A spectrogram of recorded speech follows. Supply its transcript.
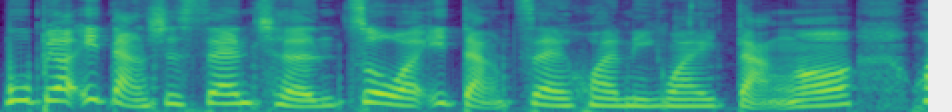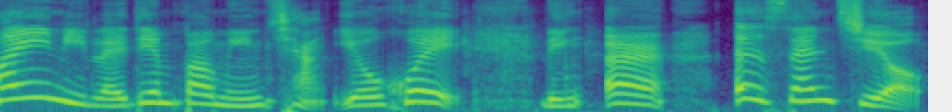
目标一档是三成，做完一档再换另外一档哦。欢迎你来电报名抢优惠，零二二三九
